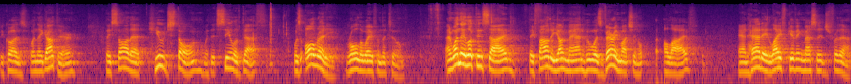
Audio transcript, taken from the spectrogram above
because when they got there, they saw that huge stone with its seal of death was already rolled away from the tomb. And when they looked inside, they found a young man who was very much in, alive and had a life giving message for them.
